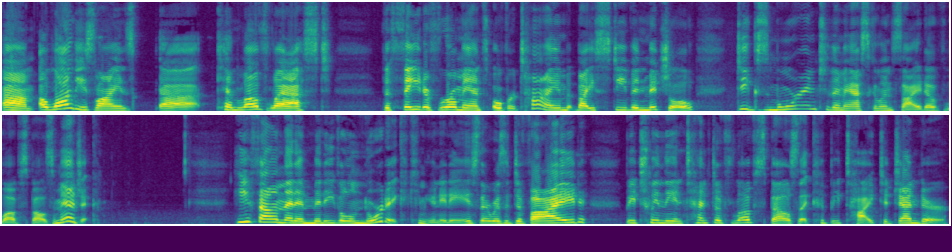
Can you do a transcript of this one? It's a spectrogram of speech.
Um, along these lines, uh, Can Love Last? The Fate of Romance Over Time by Stephen Mitchell digs more into the masculine side of love spells and magic. He found that in medieval Nordic communities, there was a divide between the intent of love spells that could be tied to gender.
